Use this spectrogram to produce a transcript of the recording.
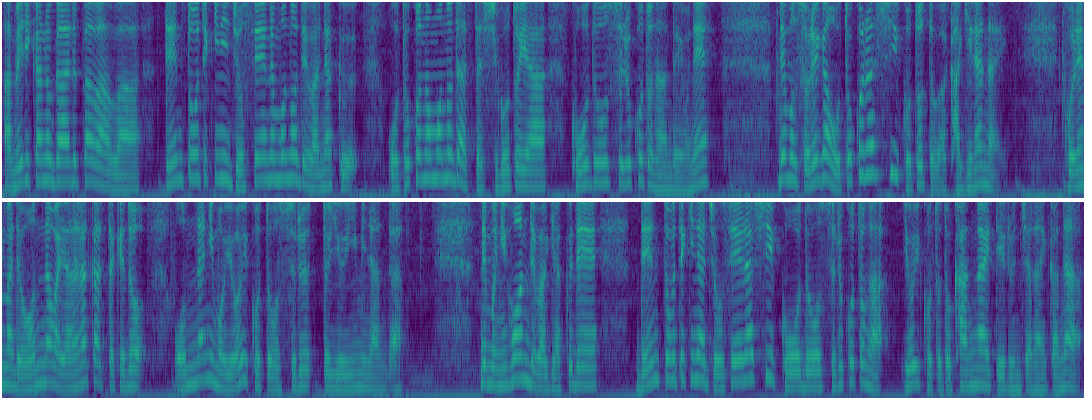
アメリカのガールパワーは伝統的に女性のものではなく男のものだった仕事や行動をすることなんだよねでもそれが男らしいこととは限らないこれまで女はやらなかったけど女にも良いことをするという意味なんだでも日本では逆で伝統的な女性らしい行動をすることが良いことと考えているんじゃないかな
